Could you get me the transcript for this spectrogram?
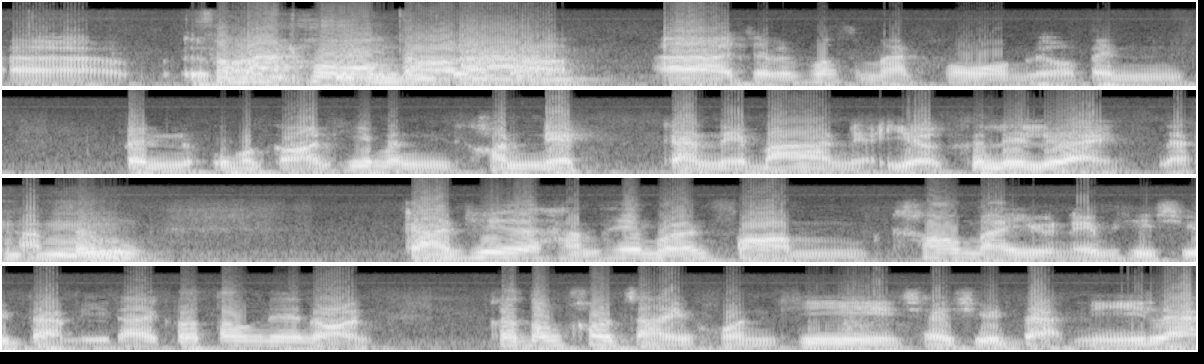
เอ่ออุปกสมาร์ทโฮมดิจิตอลแล้วก็ต่างเออจะเป็นพวกสมาร์ทโฮมหรือว่าเป็นเป็นอุปกรณ์ที่มัน connect กันในบ้านเนี่ยเยอะขึ้นเรื่อยๆนะครับอือหือซึ่งการที่จะทำให้ Modern Form เข้ามาอยู่ในวิถีชีวิตแบบนี้ได้ ก็ต้องแน่นอนก็ต้องเข้าใจคนที่ใช้ชีวิตแบบนี้และ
